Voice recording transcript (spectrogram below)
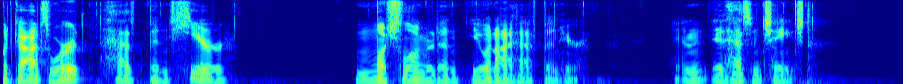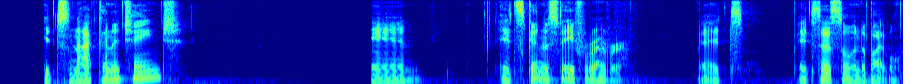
But God's word has been here much longer than you and I have been here. And it hasn't changed. It's not going to change. And it's going to stay forever. It's it says so in the Bible.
